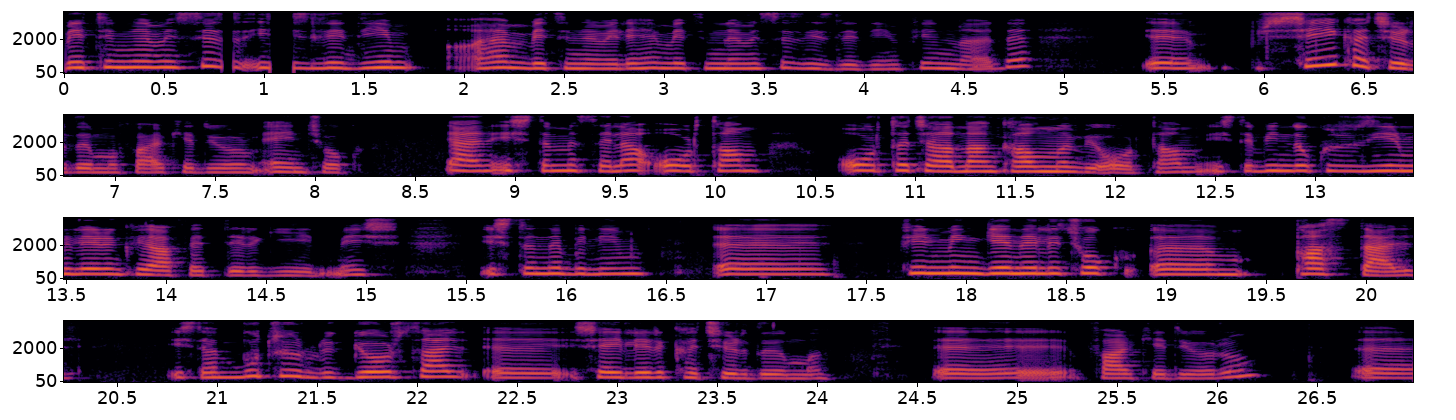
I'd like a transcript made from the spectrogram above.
betimlemesiz izlediğim hem betimlemeli hem betimlemesiz izlediğim filmlerde e, şeyi kaçırdığımı fark ediyorum en çok. Yani işte mesela ortam orta çağdan kalma bir ortam. İşte 1920'lerin kıyafetleri giyilmiş. işte ne bileyim e, filmin geneli çok e, pastel işte bu türlü görsel e, şeyleri kaçırdığımı e, fark ediyorum. E,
